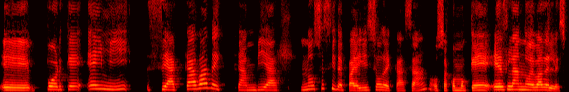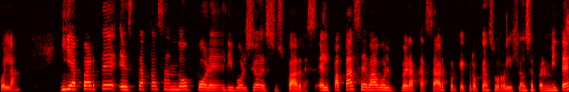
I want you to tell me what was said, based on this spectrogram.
Eh, porque Amy se acaba de cambiar, no sé si de país o de casa, o sea, como que es la nueva de la escuela y aparte está pasando por el divorcio de sus padres. El papá se va a volver a casar porque creo que en su religión se permite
